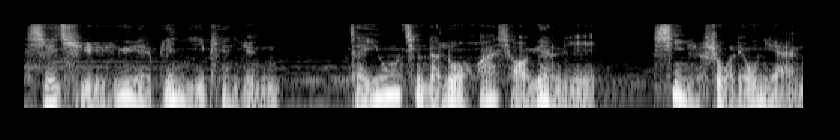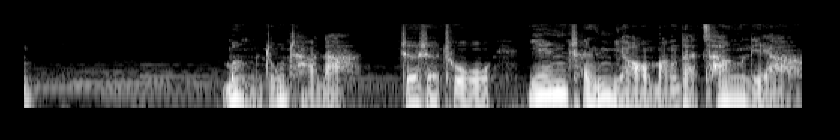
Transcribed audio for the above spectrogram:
携取月边一片云，在幽静的落花小院里细数流年。梦中刹那，折射出烟尘渺茫的苍凉。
